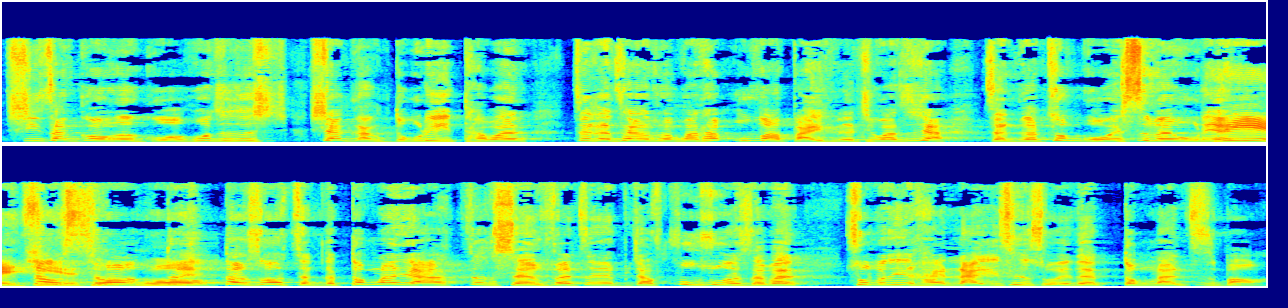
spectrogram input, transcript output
西藏共和国，或者是香港独立、台湾这个这样状况，他无法摆平的情况之下，整个中国会四分五裂。裂解中国，对，到时候整个东南亚这个省份这些比较富庶的省份，说不定还来一次所谓的东南自保。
